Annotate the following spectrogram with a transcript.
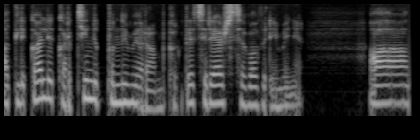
отвлекали картины по номерам, когда теряешься во времени. А,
